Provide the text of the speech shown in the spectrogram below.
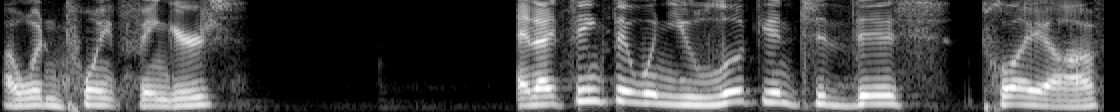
I wouldn't point fingers. And I think that when you look into this playoff,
